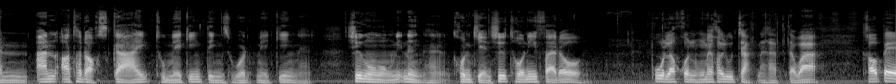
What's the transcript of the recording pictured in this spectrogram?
an unorthodox guide to making things worth making นะชื่องงๆนิดหนึ่งนะฮะคนเขียนชื่อโทนี่ฟาโดพูดแล้วคนคงไม่ค่อยรู้จักนะครับ แต่ว่าเขาเป็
